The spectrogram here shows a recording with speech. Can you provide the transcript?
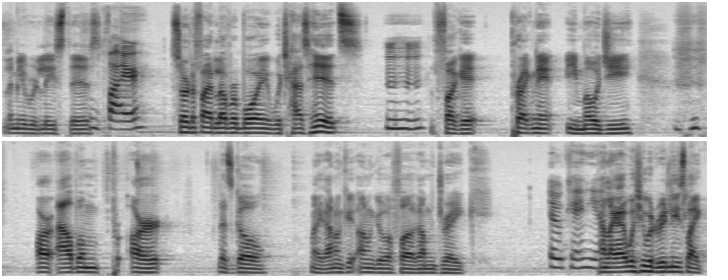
Let me release this. Fire. Certified Lover Boy, which has hits. Mm-hmm. Fuck it, pregnant emoji. Our album pr- art. Let's go. Like I don't get, I don't give a fuck. I'm Drake, Okay, yeah. and like I wish he would release like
